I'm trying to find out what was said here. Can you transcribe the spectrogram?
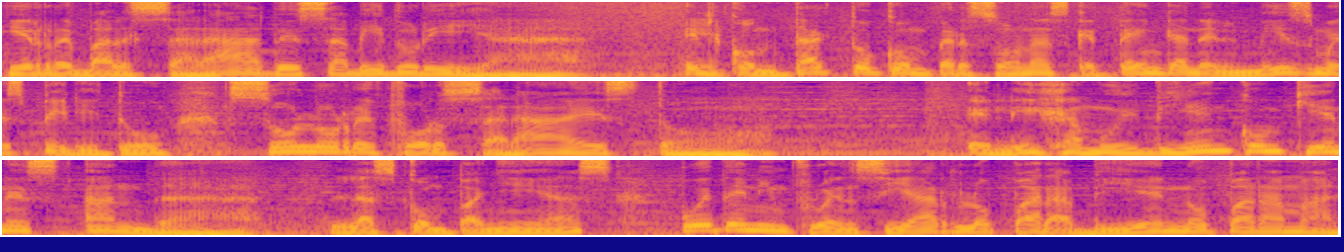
y rebalsará de sabiduría. El contacto con personas que tengan el mismo espíritu solo reforzará esto. Elija muy bien con quienes anda. Las compañías pueden influenciarlo para bien o para mal.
